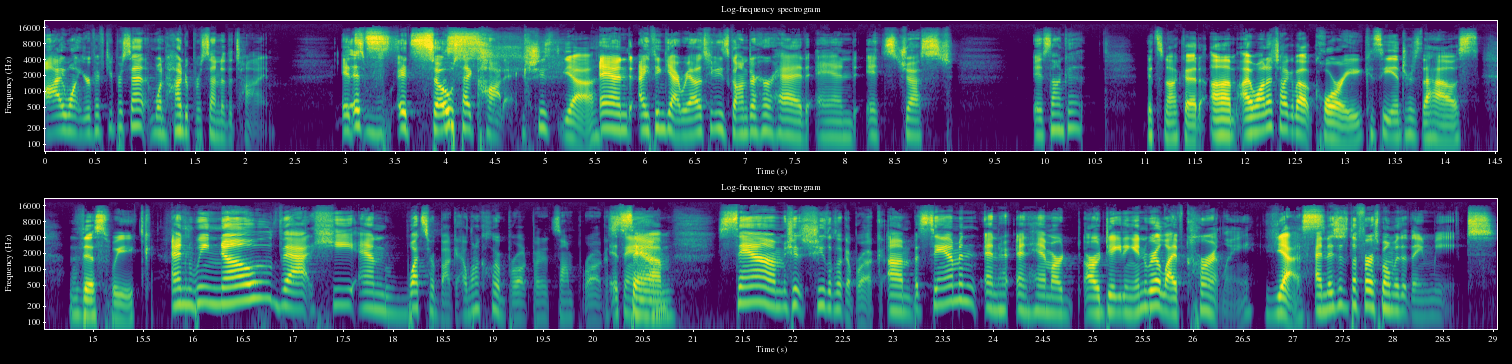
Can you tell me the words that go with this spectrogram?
I want your fifty percent one hundred percent of the time. It's It's- it's, so psychotic. she's yeah. And I think yeah, reality TV's gone to her head, and it's just, it's not good. It's not good. Um, I want to talk about Kory because he enters the house this week. And we know that he and what's her bucket? I want to call her Brooke, but it's not Brooke. It's. Sam. Sam, she, she looked like a Brooke. Um, but Sam and, and and him are are dating in real life currently, Yes, and this is the first moment that they meet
